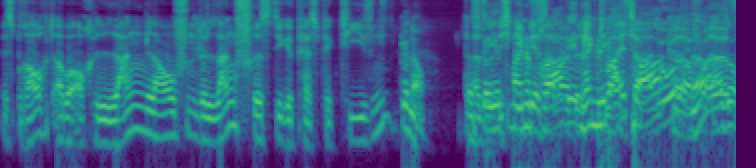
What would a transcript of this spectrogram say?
es braucht aber auch langlaufende, langfristige Perspektiven. Genau. Das also wäre jetzt meine Frage im Hinblick auf Marke. Ne? Also,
